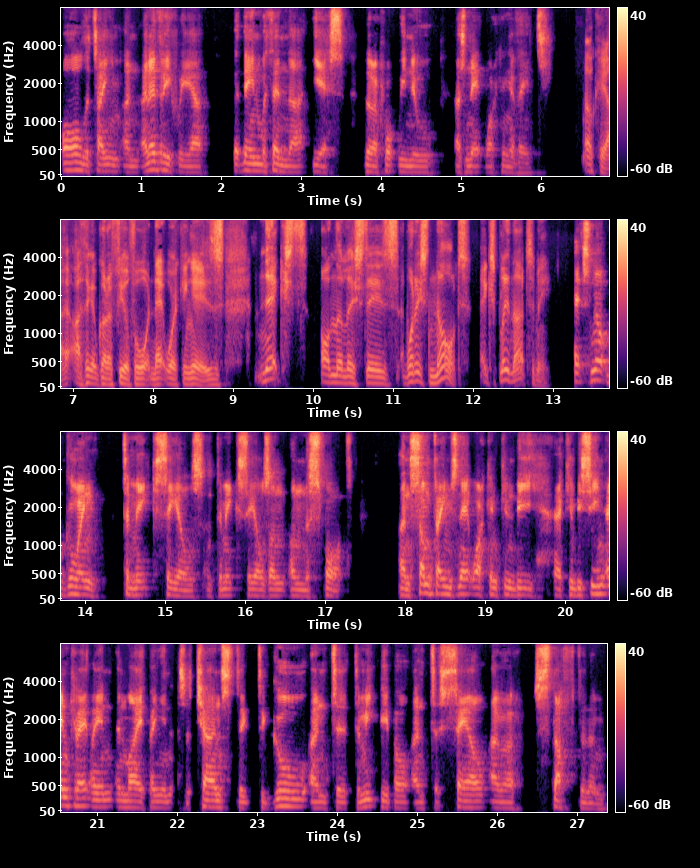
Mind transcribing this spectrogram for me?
all the time and, and everywhere. But then within that, yes, there are what we know as networking events. Okay, I, I think I've got a feel for what networking is. Next on the list is what it's not. Explain that to me. It's not going to make sales and to make sales on, on the spot. And sometimes networking can be uh, can be seen incorrectly, in, in my opinion, as a chance to, to go and to, to meet people and to sell our stuff to them.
